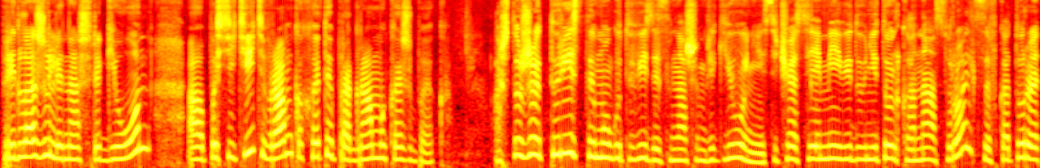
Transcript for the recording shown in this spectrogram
предложили наш регион а, посетить в рамках этой программы кэшбэк. А что же туристы могут увидеть в нашем регионе? Сейчас я имею в виду не только нас, уральцев, которые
